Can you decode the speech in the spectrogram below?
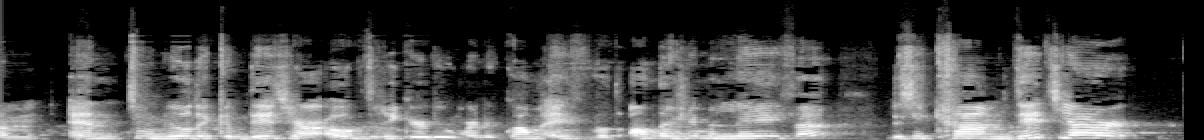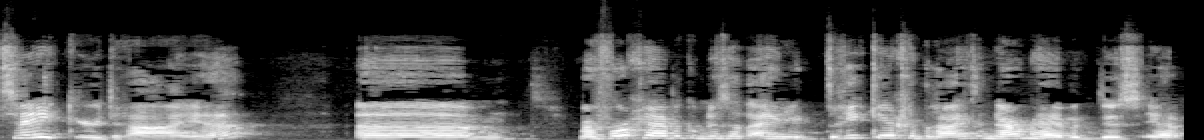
Um, en toen wilde ik hem dit jaar ook drie keer doen. Maar er kwam even wat anders in mijn leven. Dus ik ga hem dit jaar twee keer draaien. Um, maar vorig jaar heb ik hem dus uiteindelijk drie keer gedraaid. En daarmee heb ik dus ja,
